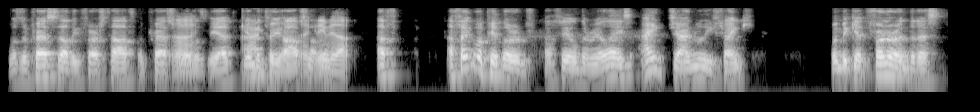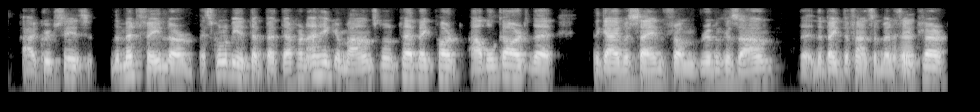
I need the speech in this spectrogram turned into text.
was the press the first half. The press Aye. was yeah, give it two halves. I agree with that. I, I think what people are, are failing to realise, I genuinely think when we get further into this uh, group stage, the midfield are it's going to be a bit different. I think your man's going to play a big part. Abildgaard, the the guy was signed from Rubin Kazan, the, the big defensive midfield uh-huh. player.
